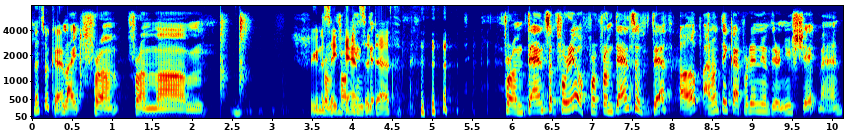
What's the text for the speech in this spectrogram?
That's okay. Like from from um You're gonna say Dance of di- Death. from Dance of for real from from Dance of Death up. I don't think I've heard any of their new shit, man.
